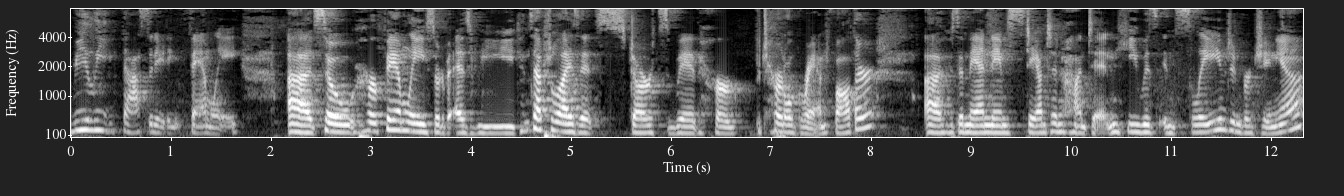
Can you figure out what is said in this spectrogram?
really fascinating family. Uh, so her family, sort of as we conceptualize it, starts with her paternal grandfather, uh, who's a man named Stanton Hunton. He was enslaved in Virginia,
